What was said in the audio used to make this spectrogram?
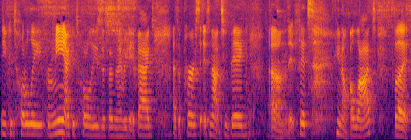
you could totally, for me, I could totally use this as an everyday bag, as a purse. It's not too big. Um, it fits, you know, a lot, but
